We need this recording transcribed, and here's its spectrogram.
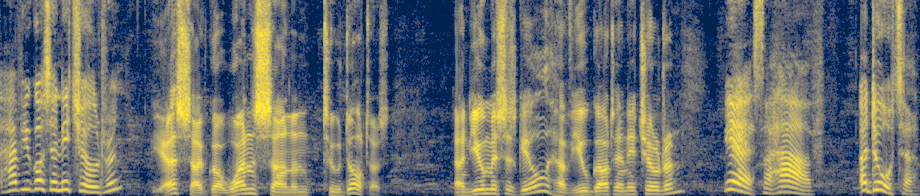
Have you got any children? Yes, I've got one son and two daughters. And you, Mrs. Gill, have you got any children? Yes, I have. A daughter.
